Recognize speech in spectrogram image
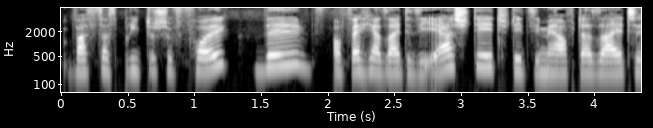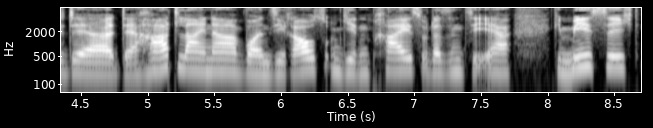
was das britische Volk will, auf welcher Seite sie eher steht. Steht sie mehr auf der Seite der, der Hardliner? Wollen sie raus um jeden Preis oder sind sie eher gemäßigt?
